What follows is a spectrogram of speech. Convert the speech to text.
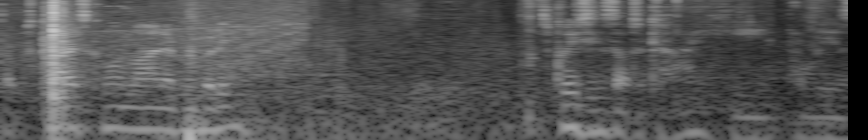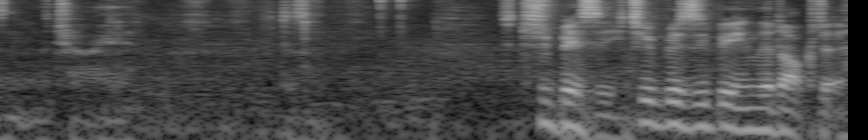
Dr. Kai's come online, everybody. Greetings, Dr. Kai. He probably isn't in the chat here. He doesn't. He's too busy. Too busy being the doctor.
